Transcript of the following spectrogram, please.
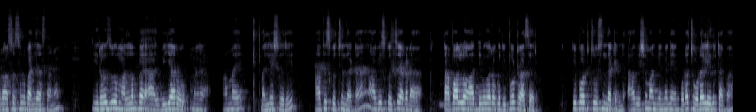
ప్రాసెస్లో పనిచేస్తాను. ఈరోజు మల్లంపై విఆర్ఓ మా అమ్మాయి మల్లేశ్వరి ఆఫీస్కి వచ్చిందట. ఆఫీస్కి వచ్చి అక్కడ టపాల్లో ఆర్డీఓ గారు ఒక రిపోర్ట్ రాశారు. రిపోర్ట్ చూసిందటండి. ఆ విషయం అనుకంగా నేను కూడా చూడలేదు టపా.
